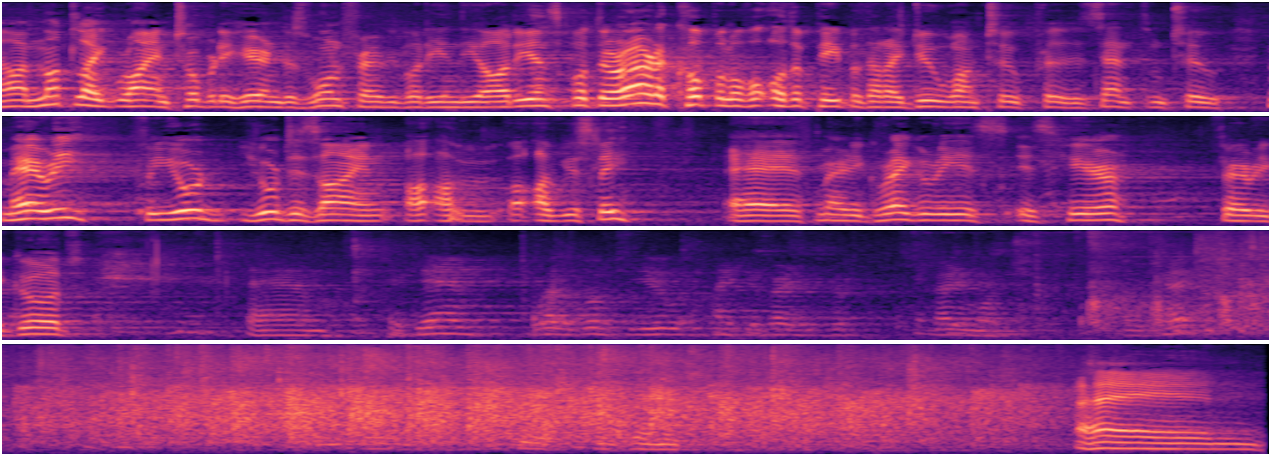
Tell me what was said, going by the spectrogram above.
Now, I'm not like Ryan Tubridy here, and there's one for everybody in the audience, but there are a couple of other people that I do want to present them to. Mary, for your, your design, obviously. Uh, if Mary Gregory is, is here, very good. Um, again, well done to you. Thank you very, very much. Okay. And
